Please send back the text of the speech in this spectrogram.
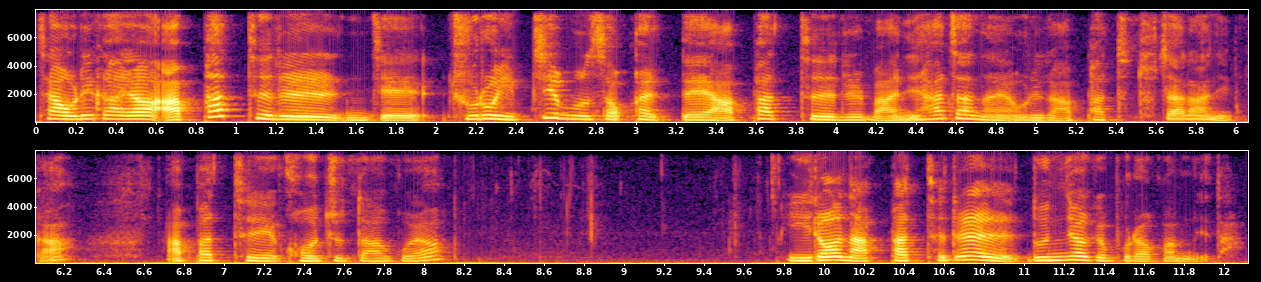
자, 우리가요, 아파트를 이제 주로 입지 분석할 때 아파트를 많이 하잖아요. 우리가 아파트 투자라니까. 아파트에 거주도 하고요. 이런 아파트를 눈여겨보라고 합니다.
